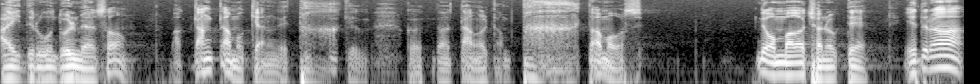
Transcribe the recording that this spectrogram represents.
아이들하고 놀면서 막 땅 따먹게 하는 거예요. 탁, 그, 그 땅을 딱, 탁 따먹었어요. 근데 엄마가 저녁 때 얘들아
